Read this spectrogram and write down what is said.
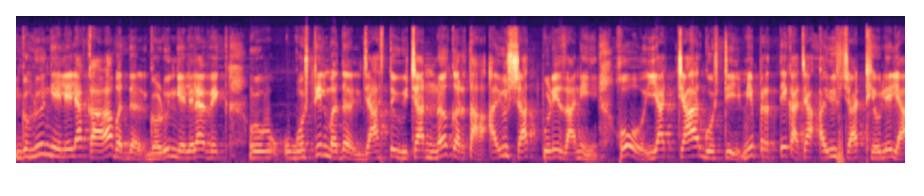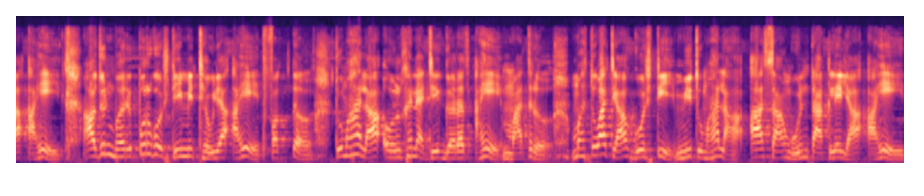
घडून गेलेल्या काळाबद्दल घडून गेलेल्या व्यक् गोष्टींबद्दल जास्त विचार न करता आयुष्यात पुढे जाणे. हो या चार गोष्टी मी प्रत्येकाच्या आयुष्यात ठेवलेल्या आहेत. अजून भरपूर गोष्टी मी ठेवल्या आहेत. फक्त तुम्हाला ओळखण्याची गरज आहे. मात्र महत्त्वाच्या गोष्टी मी तुम्हाला आज सांगून टाकलेल्या आहेत.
